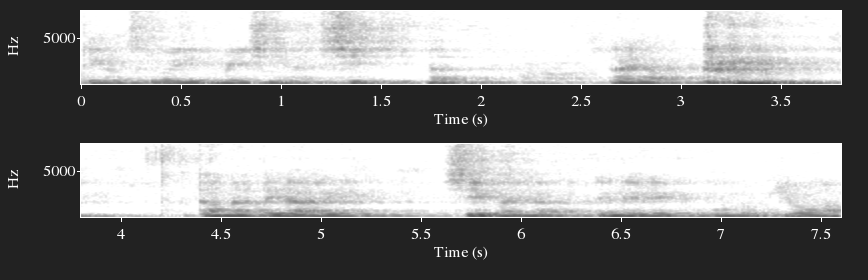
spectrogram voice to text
ဒီလိုဆိုရင်အမင်းရှိတာရှိနော်ဒါကြောင့်ဒါနာတရားလေးရှေ့ပိုင်းကနည်းနည်းလေးဘုန်းတော်ပြောပါ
